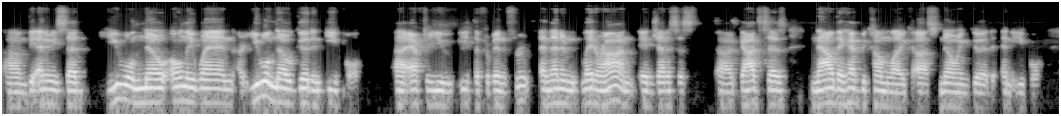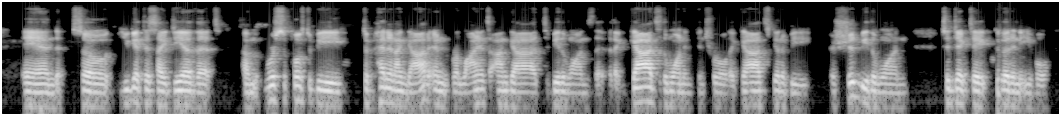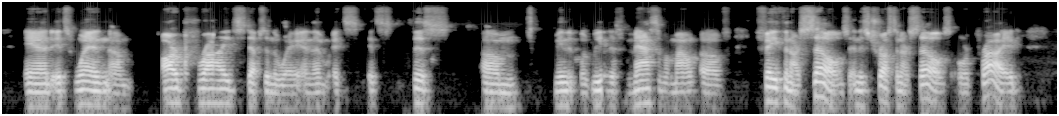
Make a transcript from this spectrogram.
um, the enemy said, You will know only when, or you will know good and evil uh, after you eat the forbidden fruit. And then in, later on in Genesis, uh, God says, Now they have become like us, knowing good and evil. And so you get this idea that um, we're supposed to be dependent on God and reliant on God to be the ones that, that God's the one in control, that God's going to be or should be the one to dictate good and evil. And it's when um, our pride steps in the way, and then it's it's this. Um, I mean, we have this massive amount of faith in ourselves and this trust in ourselves or pride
